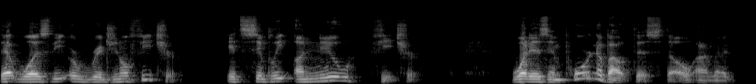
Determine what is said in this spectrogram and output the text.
that was the original feature. It's simply a new feature. What is important about this, though, and I'm going to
